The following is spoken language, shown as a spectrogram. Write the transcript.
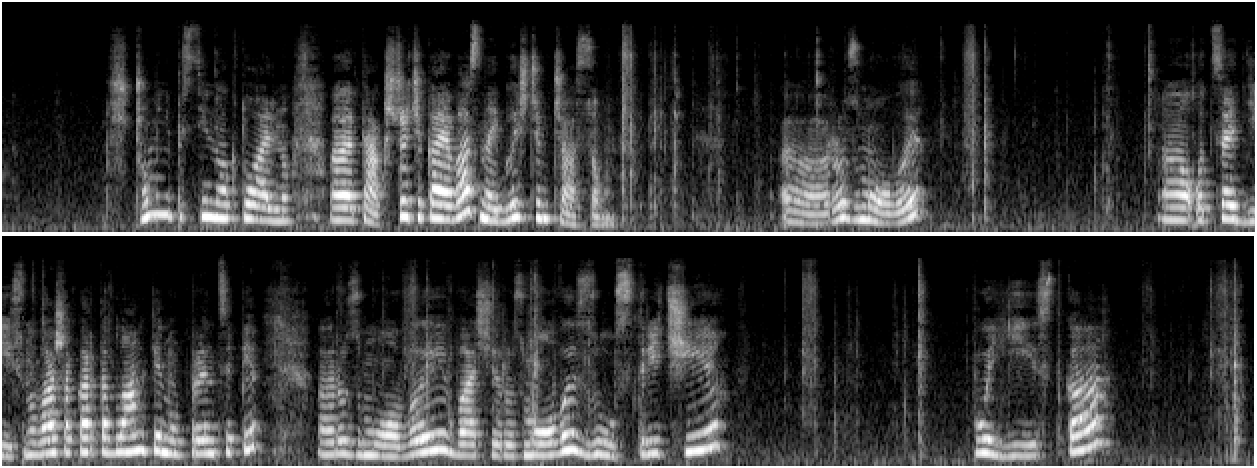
Що мені постійно актуально? Е, Так, що чекає вас найближчим часом? Розмови. Оце дійсно ваша карта бланки. Ну, в принципі, розмови, ваші розмови, зустрічі, поїздка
